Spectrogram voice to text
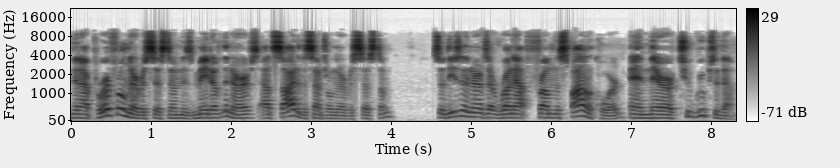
Then our peripheral nervous system is made of the nerves outside of the central nervous system. So these are the nerves that run out from the spinal cord, and there are two groups of them.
